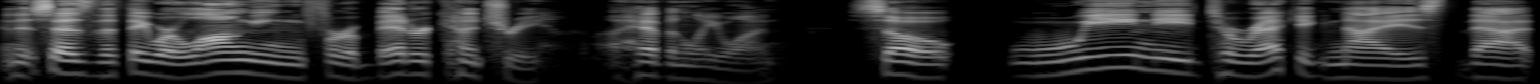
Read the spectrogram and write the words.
And it says that they were longing for a better country, a heavenly one. So we need to recognize that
